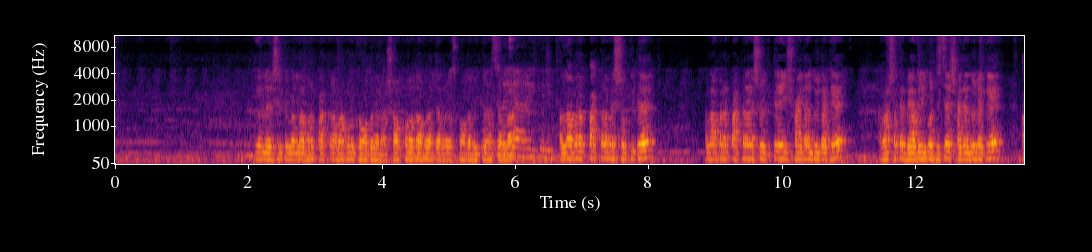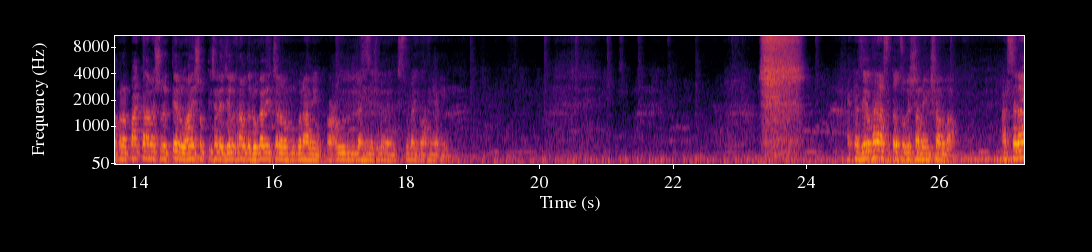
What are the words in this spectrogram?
আল্লাহ তুমি আল্লাহ। শক্তিতে রোহানি শক্তিশালী একটা জেলখানা আছে তো চোখের সামনে ইনশাআল্লাহ। আসছে না?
